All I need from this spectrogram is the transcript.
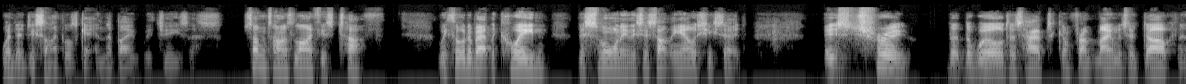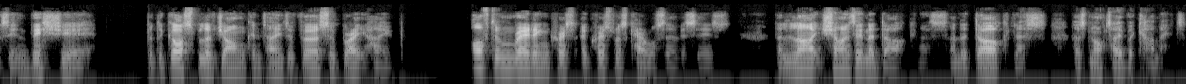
when the disciples get in the boat with Jesus. Sometimes life is tough. We thought about the Queen this morning. This is something else she said. It's true that the world has had to confront moments of darkness in this year, but the Gospel of John contains a verse of great hope, often read in Chris- at Christmas carol services the light shines in the darkness, and the darkness has not overcome it.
